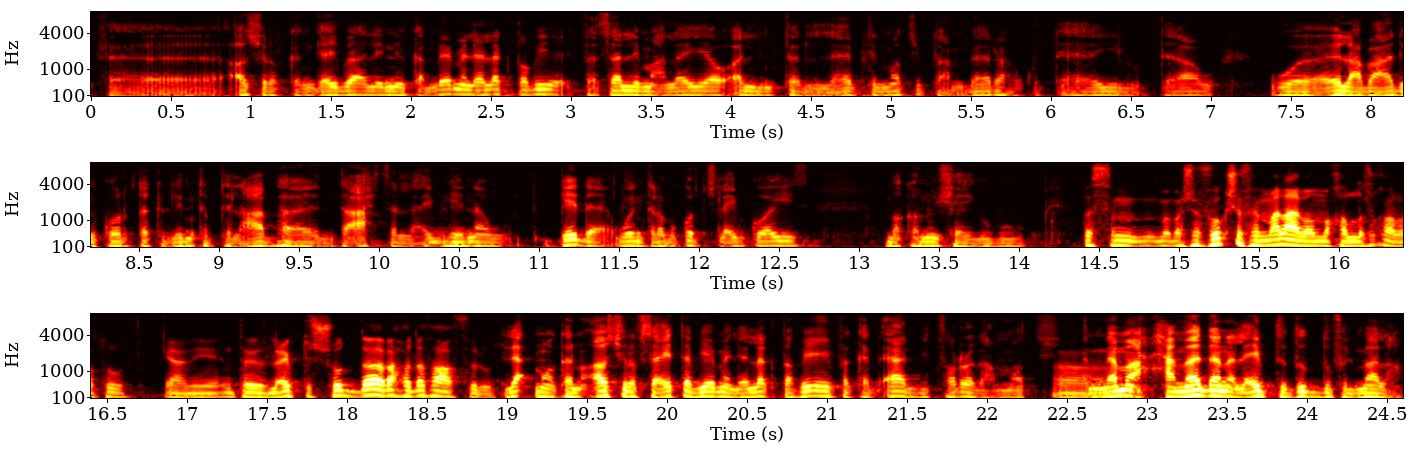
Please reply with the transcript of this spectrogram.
فأشرف كان جاي بقى لأن كان بيعمل علاج طبيعي فسلم عليا وقال لي أنت لعبت الماتش بتاع امبارح وكنت هايل وبتاع و- والعب عادي كورتك اللي انت بتلعبها انت احسن لعيب هنا وكده. وانت لو ما كنتش لعيب كويس ما كانوش هيجيبوك بس ما شافوكش في الملعب اما خلصوك على طول. يعني انت لعبت الشوط ده راحوا دفعوا فلوس لا ما كان اشرف ساعتها بيعمل علاج طبيعي فكان قاعد بيتفرج على الماتش. آه. انما حماده أنا لعبت ضده في الملعب.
